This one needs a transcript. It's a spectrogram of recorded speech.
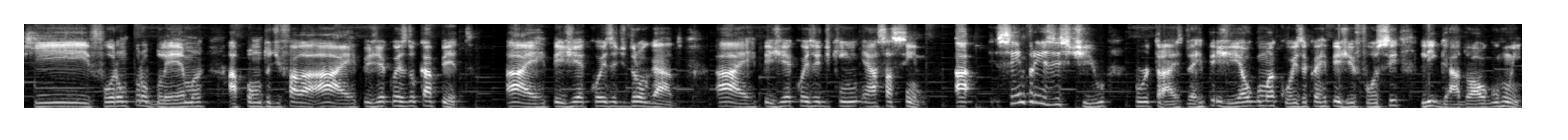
que foram problema a ponto de falar: ah, RPG é coisa do capeta. Ah, RPG é coisa de drogado. Ah, RPG é coisa de quem é assassino. Ah, sempre existiu por trás do RPG alguma coisa que o RPG fosse ligado a algo ruim.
